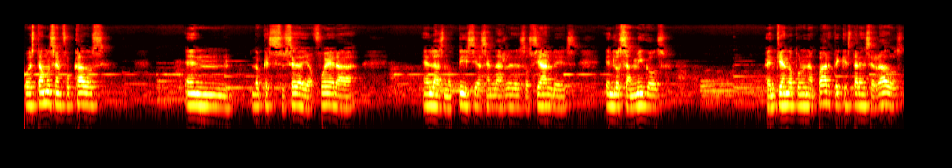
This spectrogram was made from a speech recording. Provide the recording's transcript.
o estamos enfocados en lo que sucede allá afuera, en las noticias, en las redes sociales, en los amigos. Entiendo por una parte que estar encerrados,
